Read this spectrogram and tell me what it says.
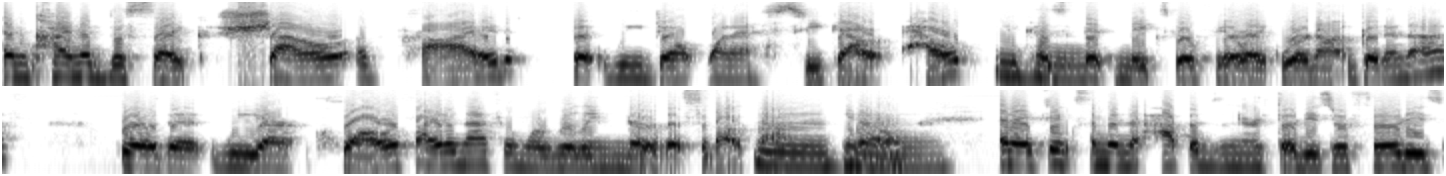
and kind of this like shell of pride that we don't want to seek out help because mm-hmm. it makes us feel like we're not good enough or that we aren't qualified enough and we're really nervous about that mm-hmm. you know mm-hmm. and i think something that happens in your 30s or 40s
